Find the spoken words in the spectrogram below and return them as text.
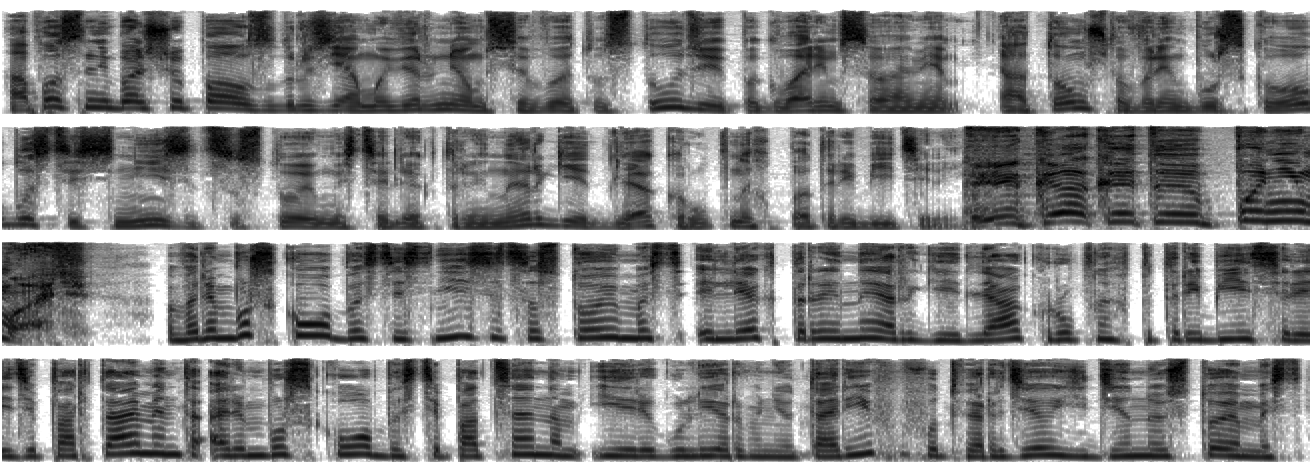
А после небольшой паузы, друзья, мы вернемся в эту студию и поговорим с вами о том, что в Оренбургской области снизится стоимость электроэнергии для крупных потребителей. И как это понимать? В Оренбургской области снизится стоимость электроэнергии для крупных потребителей. Департамент Оренбургской области по ценам и регулированию тарифов утвердил единую стоимость.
